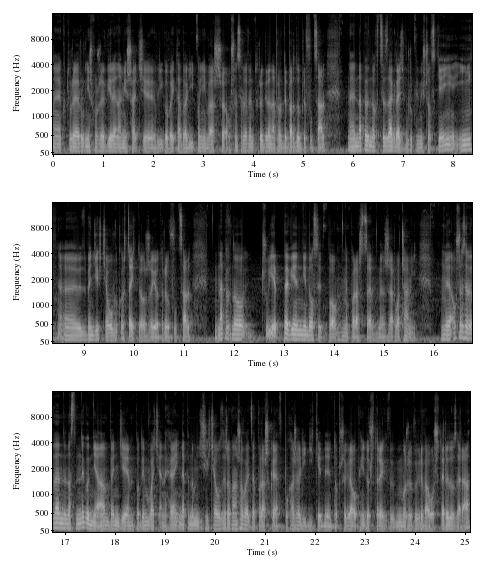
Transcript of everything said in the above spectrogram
e, które również może wiele namieszać w ligowej tabeli, ponieważ Oceans Eleven, który gra naprawdę bardzo dobry futsal, na pewno chce zagrać w grupie mistrzowskiej i będzie chciało wykorzystać to, że Jotero Futsal na pewno czuje pewien niedosyt po porażce z żarłaczami. E, Oceans Eleven następnego dnia będzie podejmować NH i na pewno będzie się chciało zrewanżować za porażkę w Pucharze Ligi, kiedy to przegrało 5 do 4, wy- mimo że wygrywało 4 do 0.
